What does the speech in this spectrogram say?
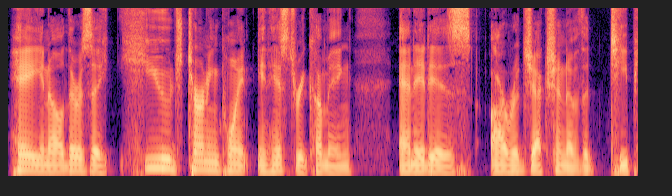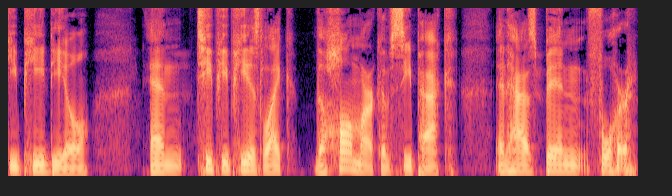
"Hey, you know, there's a huge turning point in history coming and it is our rejection of the TPP deal. And TPP is like the hallmark of CPAC and has been for,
